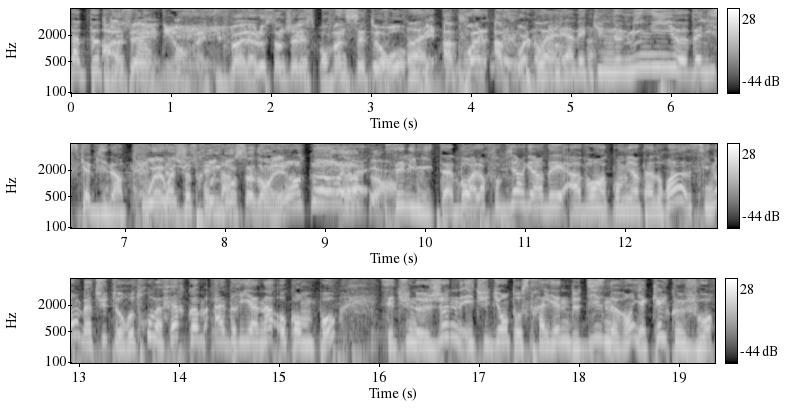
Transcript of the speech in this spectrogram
Ah, ça. dis donc, eh, tu peux aller à Los Angeles pour 27 euros, Ouais. mais à poil, à poil. Ouais, et avec une mini euh, valise cabine. hein. Ouais, ouais, juste pour une brosse à dents, et encore, et Ouais, encore. c'est limite. Bon, alors faut bien regarder avant à combien t'as droit, sinon bah tu te retrouves à faire comme Adriana Ocampo. C'est une jeune étudiante australienne de 19 ans il y a quelques jours.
